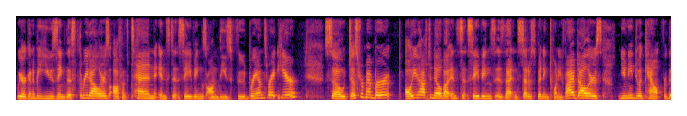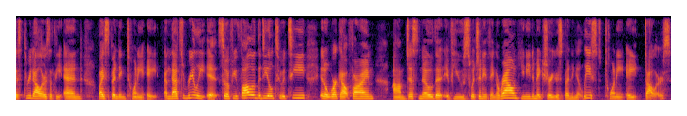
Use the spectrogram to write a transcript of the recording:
We are going to be using this $3 off of 10 instant savings on these food brands right here. So just remember all you have to know about instant savings is that instead of spending $25, you need to account for this $3 at the end by spending 28. And that's really it. So if you follow the deal to a T, it'll work out fine. Um, just know that if you switch anything around, you need to make sure you're spending at least $28.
